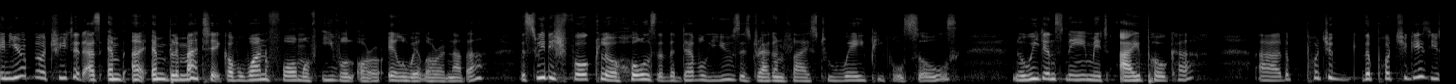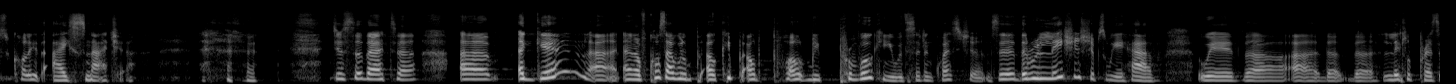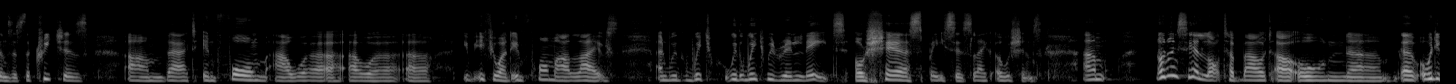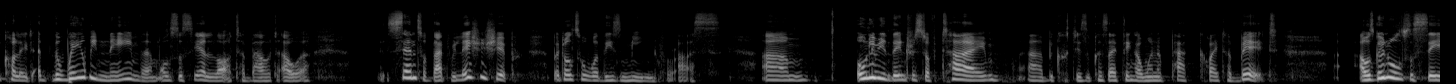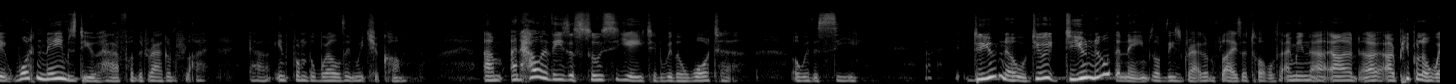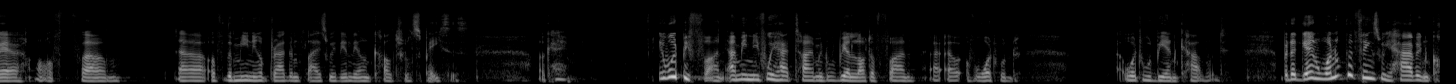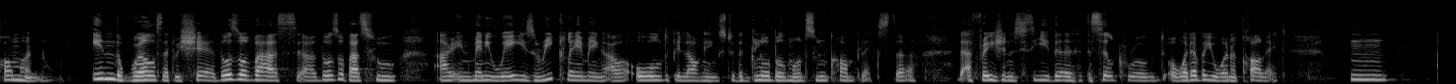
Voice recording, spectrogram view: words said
In Europe, they were treated as em- uh, emblematic of one form of evil or ill will or another. The Swedish folklore holds that the devil uses dragonflies to weigh people's souls. Norwegians name it eye poker. Uh, the, Portug- the Portuguese used to call it eye snatcher. just so that uh, uh, again, uh, and of course, I will. I'll keep. I'll, I'll be provoking you with certain questions. the relationships we have with uh, uh, the the little presences, the creatures um, that inform our our uh, if, if you want, inform our lives and with which, with which we relate or share spaces like oceans. Um, not only say a lot about our own, um, uh, what do you call it? The way we name them also say a lot about our sense of that relationship, but also what these mean for us. Um, only in the interest of time, uh, because, because I think I want to pack quite a bit, I was going to also say, what names do you have for the dragonfly uh, in, from the worlds in which you come? Um, and how are these associated with the water or with the sea? Do you know? Do you, do you know the names of these dragonflies at all? I mean, are, are, are people aware of um, uh, of the meaning of dragonflies within their own cultural spaces? Okay, it would be fun. I mean, if we had time, it would be a lot of fun uh, uh of what would what would be uncovered. But again, one of the things we have in common in the worlds that we share, those of us, uh, those of us who are in many ways reclaiming our old belongings to the global monsoon complex, the, the Afrasian Sea, the, the Silk Road, or whatever you want to call it, mm,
